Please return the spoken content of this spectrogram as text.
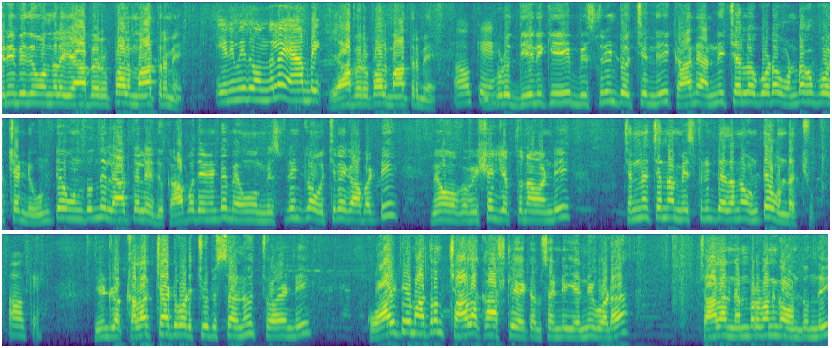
ఎనిమిది వందల యాభై రూపాయలు మాత్రమే. ఎనిమిది వందల యాభై. యాభై రూపాయలు మాత్రమే. ఇప్పుడు దీనికి మిస్ప్రింట్ వచ్చింది కానీ అన్ని చెల్లో కూడా ఉండకపోవచ్చండి. ఉంటే ఉంటుంది లేకపోతే లేదు. కాకపోతే ఏంటంటే మేము మిస్ప్రింట్లో వచ్చినాయి కాబట్టి మేము ఒక విషయం చెప్తున్నామండి. చిన్న చిన్న మిస్ప్రింట్ ఏదన్నా ఉంటే ఉండొచ్చు. ఓకే. దీంట్లో కలర్ చార్ట్ కూడా చూపిస్తాను. చూడండి. క్వాలిటీ మాత్రం చాలా కాస్ట్లీ ఐటమ్స్ అండి ఇవన్నీ కూడా. చాలా నెంబర్ వన్గా ఉంటుంది.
